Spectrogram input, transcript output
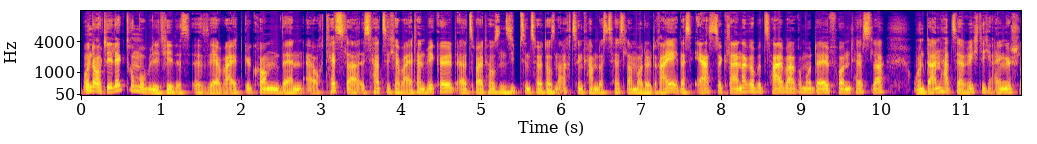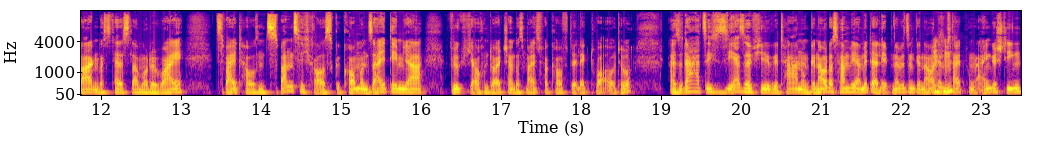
und auch die Elektromobilität ist äh, sehr weit gekommen, denn auch Tesla es hat sich ja weiterentwickelt. Äh, 2017, 2018 kam das Tesla Model 3, das erste kleinere bezahlbare Modell von Tesla und dann hat's ja richtig eingeschlagen, das Tesla Model Y 2020 rausgekommen und seit dem Jahr wirklich auch in Deutschland das meistverkaufte Elektroauto. Also da hat sich sehr, sehr viel getan und genau das haben wir ja miterlebt. Ne? Wir sind genau in dem mhm. Zeitpunkt eingestiegen,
